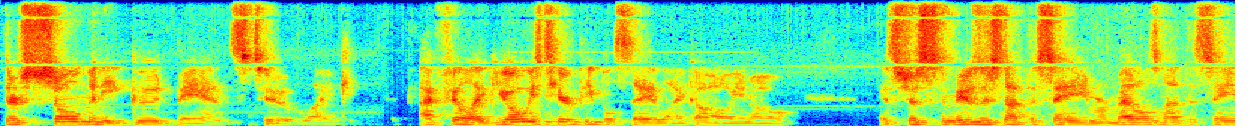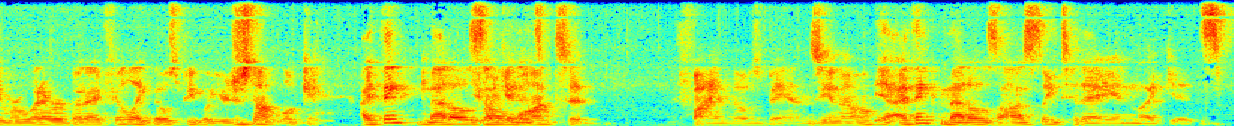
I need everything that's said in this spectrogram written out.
there's so many good bands too like i feel like you always hear people say like oh you know it's just the music's not the same or metal's not the same or whatever but i feel like those people you're just not looking I think metal's you don't want to find those bands you know Yeah, I think metal's honestly today and like it's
